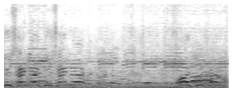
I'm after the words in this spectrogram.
দুই সাইডে দুই সাইডে। ওই দুই সাইডে।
